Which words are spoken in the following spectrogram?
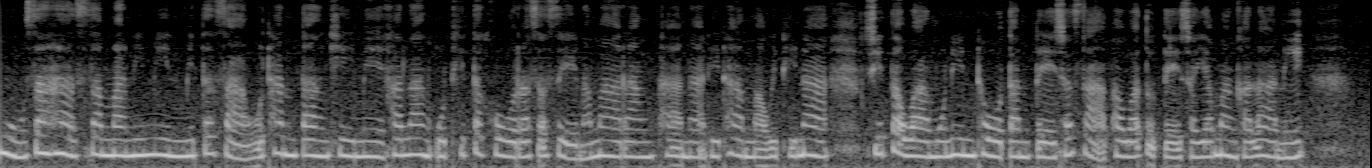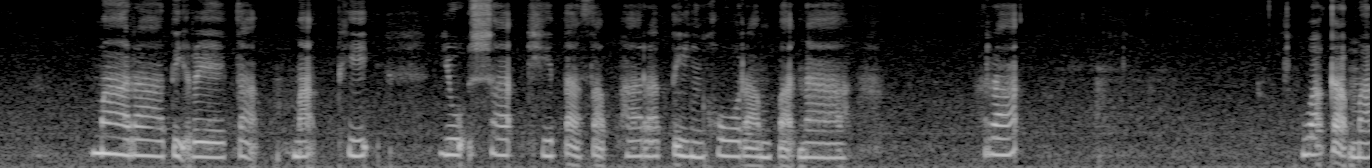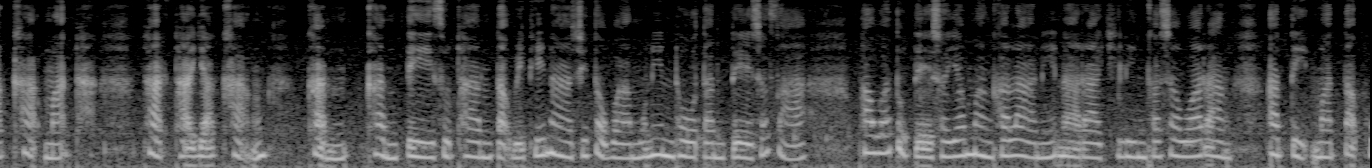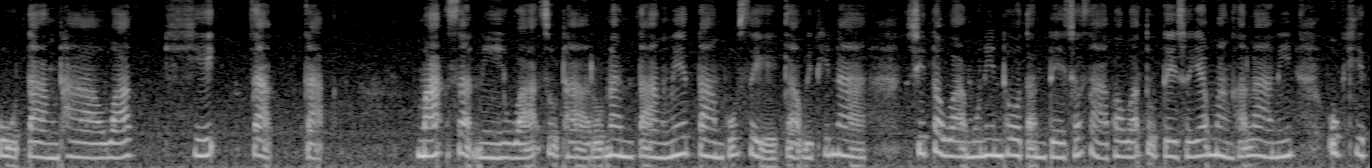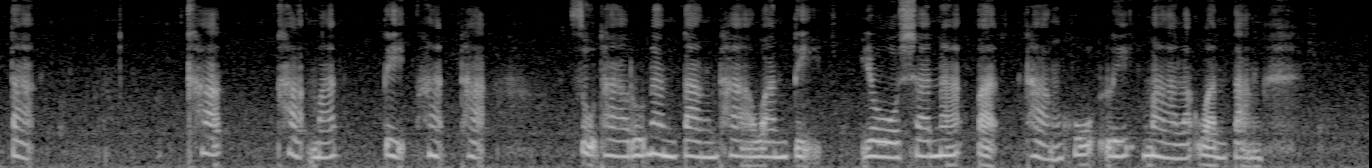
หูสหัสสมานิมิน มิตรสาวุทันตังคีเมฆลังอุทิตโครัสเสนมารังทานาทิธรรมาวิธินา ชิตวามุนินโทตันเตชะสาภวตุเตชยมังคลานิ มาราติเรกับมะพิยุชะคิตสัพพารติงโครัมปนาระวะกะมัคคะมะทะ ทัตทายักขัง ขันขันตีสุทันตวิธินาชิตวามุนินโทตันเตชะสาภาวะตุเตชยมังคลานินาราคิลิงคชวรัง อติมัตตภูตังทาวัคคิจักกะมะสนีวะสุทารุนันตังเมตตามผู้เสกวิธินา ชิตวามุนินโทตันเตชะสาภาวะตุเตชยมังคลานิอุคิตะคะขะมัต ติหัตถะสุทารุนันตังทาวันติ โยชนะปัถังคุลิมาละวันตัง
